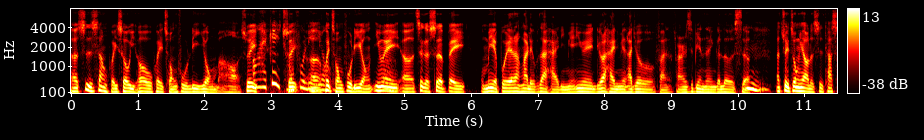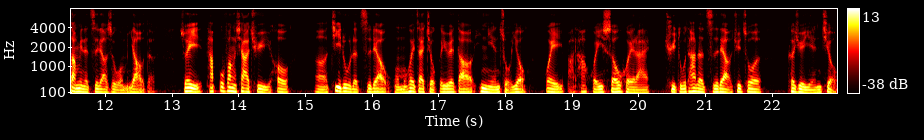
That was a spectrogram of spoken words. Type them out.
呃，事实上回收以后会重复利用嘛，哦，所以、哦，还可以所以重复利用，嗯呃、会重复利用，因为、呃这个设备我们也不会让它留在海里面，因为留在海里面它就反反而是变成一个垃圾。嗯那最重要的是它上面的资料是我们要的，所以它播放下去以后，呃记录的资料我们会在九个月到一年左右会把它回收回来，取读它的资料去做科学研究。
